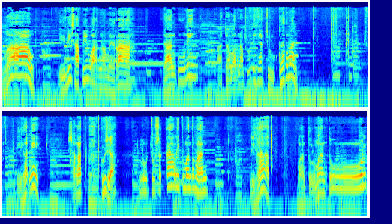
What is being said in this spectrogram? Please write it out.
Wow, ini sapi warna merah dan kuning. Ada warna putihnya juga, teman. Lihat nih, sangat bagus ya. Lucu sekali, teman-teman. Lihat, mantul-mantul.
